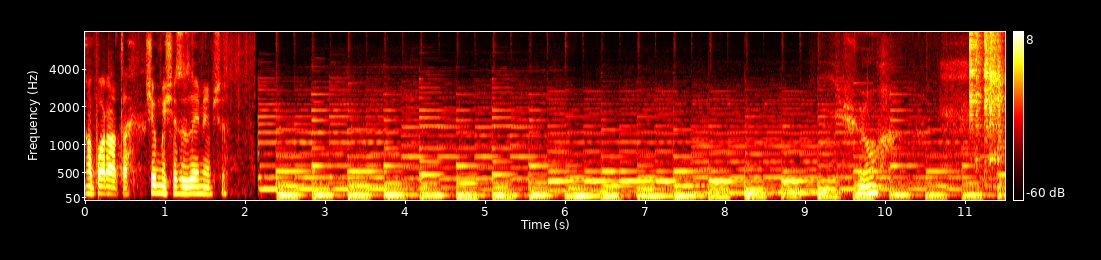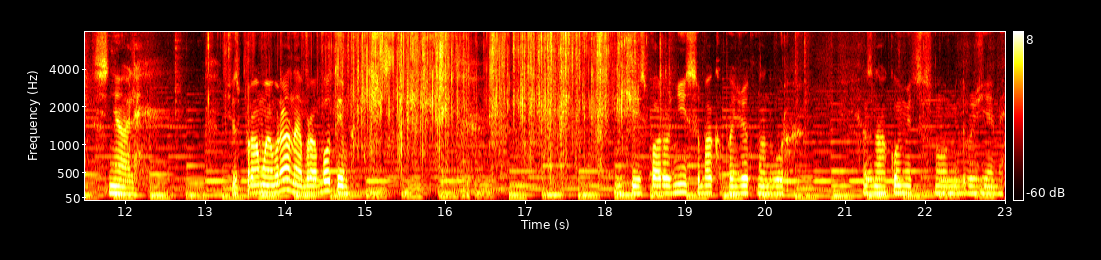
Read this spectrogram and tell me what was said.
аппарата. Чем мы сейчас и займемся. Все сняли. Сейчас промоем раны, обработаем. И через пару дней собака пойдет на двор знакомиться с новыми друзьями.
